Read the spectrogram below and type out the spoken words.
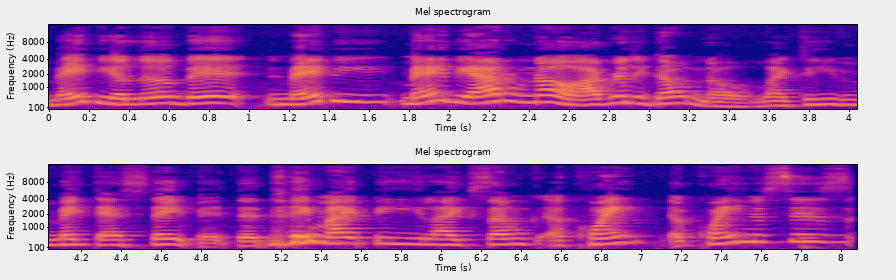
maybe a little bit, maybe, maybe I don't know. I really don't know. Like to even make that statement that they might be like some acquaint acquaintances.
